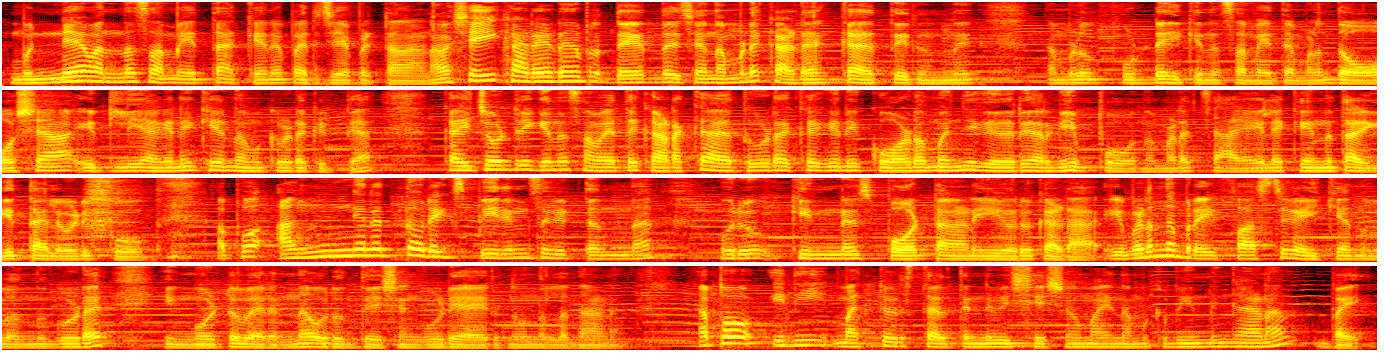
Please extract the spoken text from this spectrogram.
മുന്നേ വന്ന സമയത്ത് അക്കേനെ പരിചയപ്പെട്ടതാണ്. പക്ഷേ ഈ കടയുടെ ഒരു പ്രത്യേകത എന്താ വെച്ചാൽ നമ്മുടെ കടക്കകത്ത് ഇരുന്ന് നമ്മൾ ഫുഡ് കഴിക്കുന്ന സമയത്ത് നമ്മൾ ദോശ ഇഡ്ഡലി അങ്ങനെയൊക്കെയാണ് നമുക്കിവിടെ കിട്ടുക. കഴിച്ചുകൊണ്ടിരിക്കുന്ന സമയത്ത് കടക്കകത്തൂടെ ഒക്കെ ഇങ്ങനെ കോടമഞ്ഞ് കയറി ഇറങ്ങി പോകും നമ്മുടെ ചായയിലൊക്കെ ഇങ്ങനെ തഴുകി തലോടി പോകും അപ്പോൾ അങ്ങനത്തെ ഒരു എക്സ്പീരിയൻസ് കിട്ടുന്ന ഒരു കിന്ന സ്പോട്ടാണ് ഈ ഒരു കട. ഇവിടെ നിന്ന് ബ്രേക്ക്ഫാസ്റ്റ് കഴിക്കുക എന്നുള്ളതൊന്നും കൂടെ ഇങ്ങോട്ട് വരുന്ന ഒരു ഉദ്ദേശം കൂടിയായിരുന്നു എന്നുള്ളതാണ്. അപ്പോൾ ഇനി മറ്റൊരു സ്ഥലത്തിന്റെ വിശേഷവുമായി നമുക്ക് വീണ്ടും കാണാം. ബൈ.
